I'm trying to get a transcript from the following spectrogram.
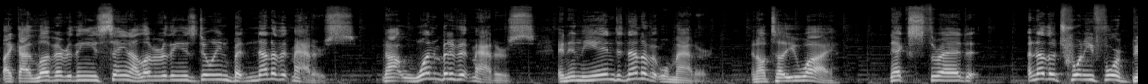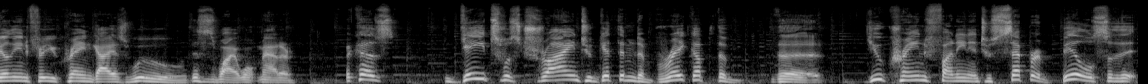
like, I love everything he's saying, I love everything he's doing, but none of it matters. Not one bit of it matters. And in the end, none of it will matter. And I'll tell you why. Next thread another 24 billion for Ukraine, guys. Woo, this is why it won't matter. Because Gaetz was trying to get them to break up the the Ukraine funding into separate bills so that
